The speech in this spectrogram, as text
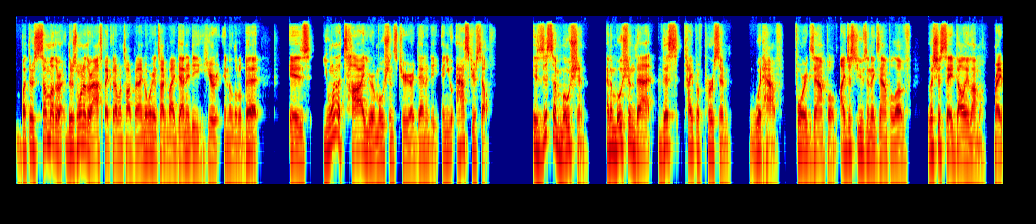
But there's some other, there's one other aspect that I want to talk about. I know we're going to talk about identity here in a little bit, is you want to tie your emotions to your identity and you ask yourself, is this emotion an emotion that this type of person would have. For example, I just use an example of, let's just say Dalai Lama, right?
